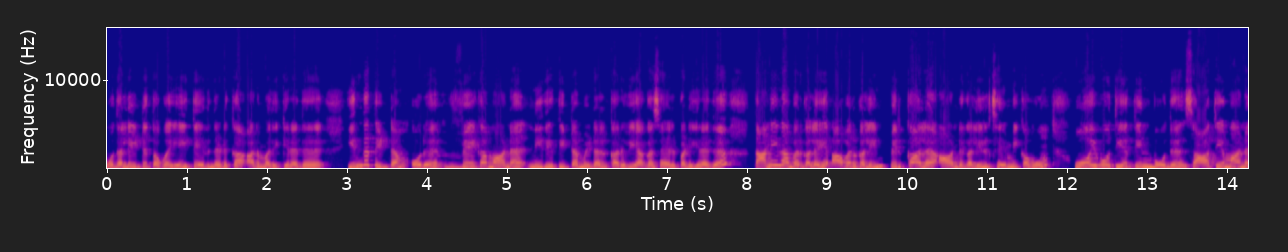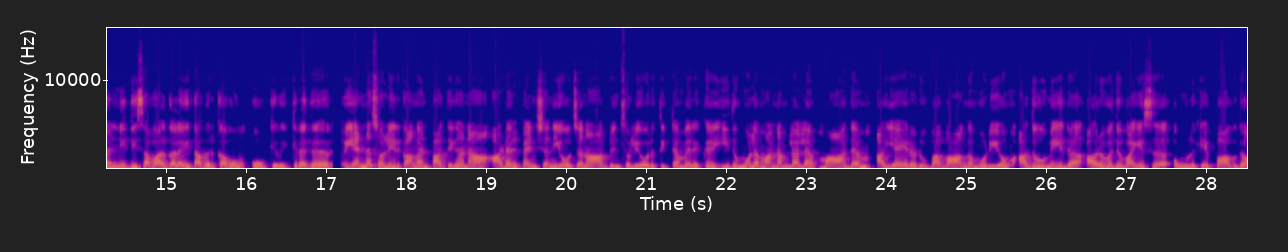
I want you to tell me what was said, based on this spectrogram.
முதலீட்டு தொகையை தேர்ந்தெடுக்க அனுமதிக்கிறது. இந்த திட்டம் ஒரு விவேகமான நிதி திட்டமிடல் கருவியாக செயல்படுகிறது. தனிநபர்களை அவர்களின் பிற்கால ஆண்டுகளில் சேமிக்கவும் ஓய்வூதியத்தின் போது சாத்தியமான நிதி சவால்களை தவிர்க்கவும் ஊக்குவிக்கிறது. என்ன சொல்லியிருக்காங்கன்னு பார்த்தீங்கன்னா அடல் பென்ஷன் யோஜனா அப்படின்னு சொல்லி ஒரு திட்டம் இருக்கு. இது மூலமா நம்மளால மாதம் ஐயாயிரம் ரூபாய் வாங்க முடியும். அதுவுமே இது அறுபது வயசு உங்களுக்கு எப்போ ஆகுதோ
